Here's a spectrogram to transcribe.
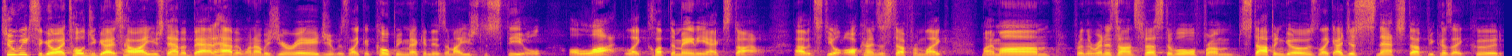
Two weeks ago, I told you guys how I used to have a bad habit when I was your age. It was like a coping mechanism. I used to steal a lot, like kleptomaniac style. I would steal all kinds of stuff from like my mom, from the Renaissance Festival, from stop and goes. Like I just snatched stuff because I could.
